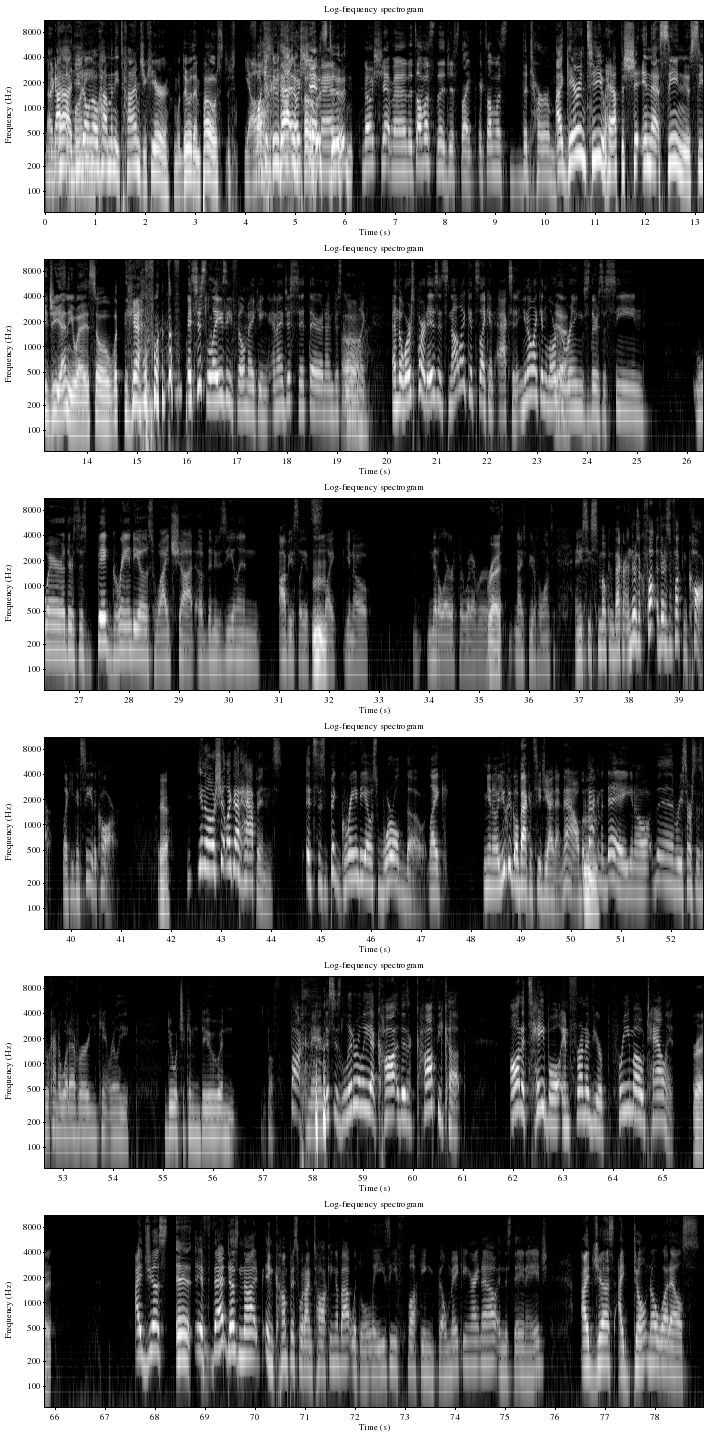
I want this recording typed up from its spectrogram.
You Uh, got God, you don't know how many times you hear we'll do it in post. Yeah, fucking do God, that no in shit, post, man. dude. No shit, man. It's almost the just like it's almost the term. I guarantee you half the shit in that scene is CG anyway. So what? yeah. What the? F- it's just lazy filmmaking and i just sit there and i'm just going Ugh. like and the worst part is it's not like it's like an accident you know like in lord of the rings there's a scene where there's this big grandiose wide shot of the new zealand obviously it's Mhm. like you know middle earth or whatever Right. nice beautiful long sea and you see smoke in the background and there's a fu- there's a fucking car like you can see the car yeah. you know, shit like that happens. It's this big grandiose world though. Like, you know, you could go back and CGI that now, but back Mhm. in the day, you know, the resources were kind of whatever. You can't really do what you can do and but fuck, man, this is literally a co- there's a coffee cup on a table in front of your primo talent. Right. I just It, if that does not encompass what I'm talking about with lazy fucking filmmaking right now in this day and age, I just I don't know what else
